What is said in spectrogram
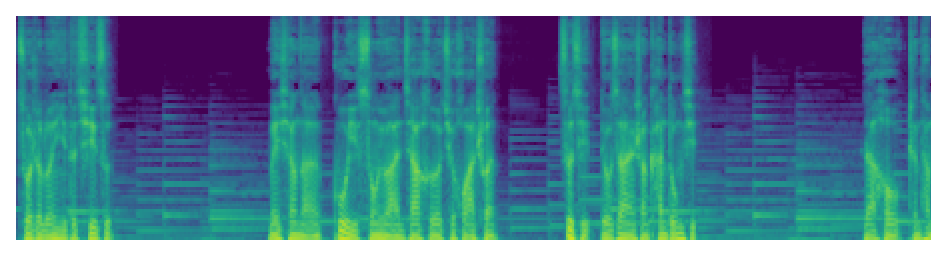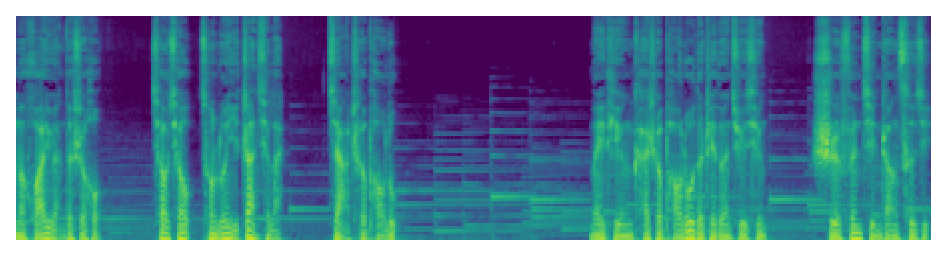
坐着轮椅的妻子。梅香南故意怂恿安家和去划船，自己留在岸上看东西。然后趁他们划远的时候，悄悄从轮椅站起来，驾车跑路。梅婷开车跑路的这段剧情，十分紧张刺激。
